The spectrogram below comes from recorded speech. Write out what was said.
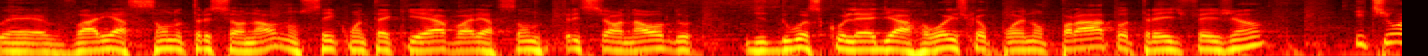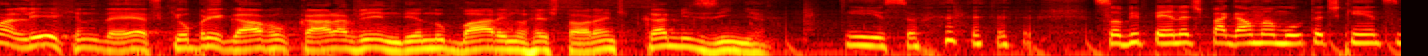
é, variação nutricional, não sei quanto é que é a variação nutricional do, de duas colheres de arroz que eu ponho no prato ou três de feijão. E tinha uma lei aqui no DF que obrigava o cara a vender no bar e no restaurante camisinha. Isso. Sob pena de pagar uma multa de 500,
